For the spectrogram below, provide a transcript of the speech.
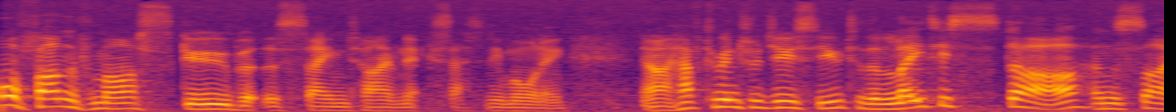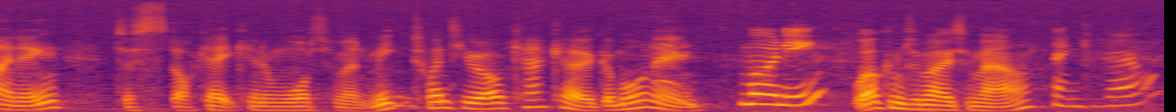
More fun from our Scoob at the same time next Saturday morning. Now, I have to introduce you to the latest star and signing to Stock Aitken and Waterman. Meet 20-year-old Kakko. Good morning. Morning. Welcome to Motormouth. Thank you very much.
